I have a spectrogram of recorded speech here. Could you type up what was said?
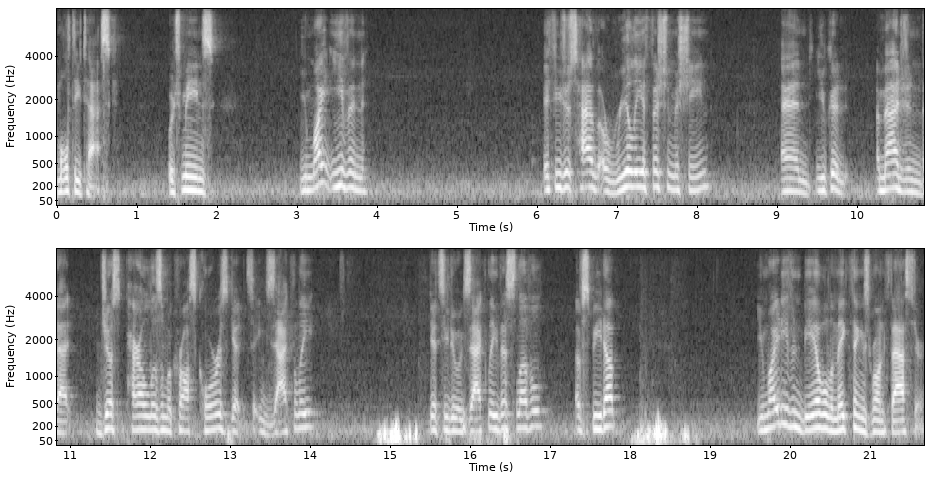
multitask, which means you might even, if you just have a really efficient machine, and you could imagine that just parallelism across cores gets exactly gets you to exactly this level of speed up, you might even be able to make things run faster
